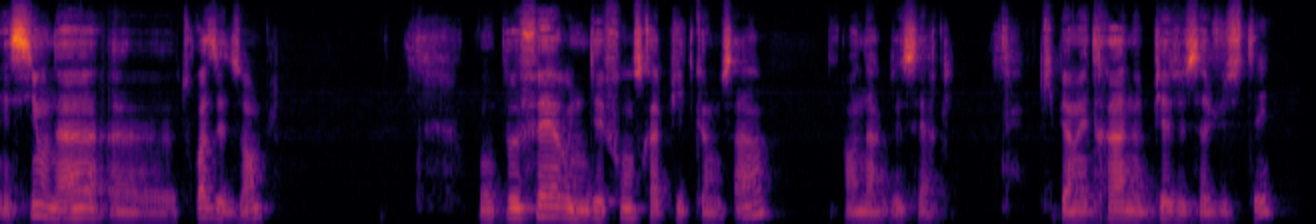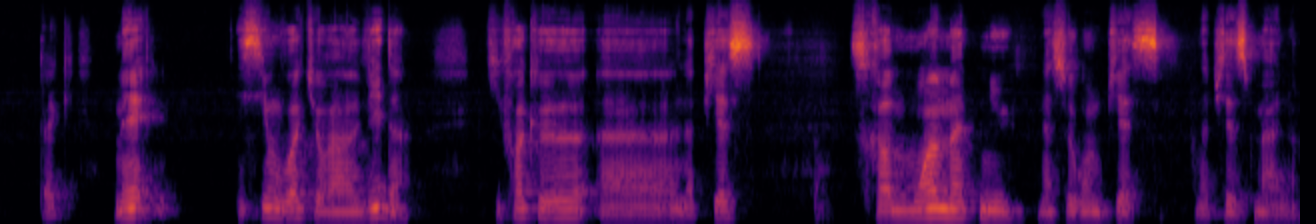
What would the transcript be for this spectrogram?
Ici on a euh, trois exemples. On peut faire une défonce rapide comme ça, en arc de cercle, qui permettra à notre pièce de s'ajuster. Mais ici on voit qu'il y aura un vide qui fera que euh, la pièce sera moins maintenue, la seconde pièce, la pièce mâle.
